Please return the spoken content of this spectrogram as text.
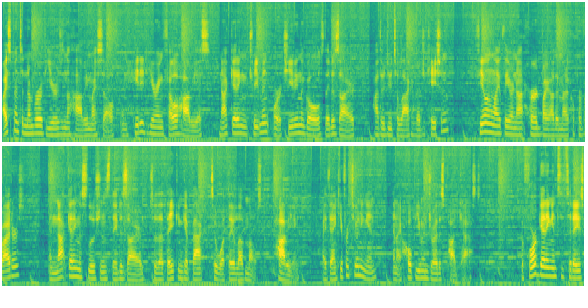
I spent a number of years in the hobby myself and hated hearing fellow hobbyists not getting the treatment or achieving the goals they desired either due to lack of education, feeling like they are not heard by other medical providers, and not getting the solutions they desired so that they can get back to what they love most hobbying. I thank you for tuning in, and I hope you enjoy this podcast. Before getting into today's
